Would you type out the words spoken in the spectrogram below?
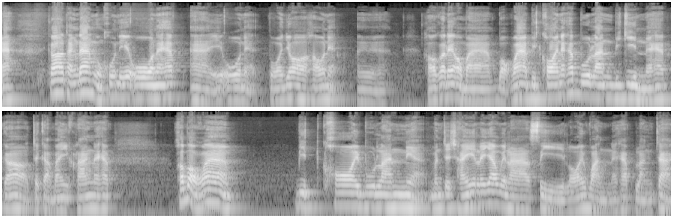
นะก็ทางด้านของคุณ AO นะครับอ่า AO เนี่ย ตัวย่อเขาเนี่ยเออเขาก็ได้ออกมาบอกว่า Bitcoin นะครับบูรันบิกินนะครับ ก็จะกลับมาอีกครั้งนะครับ เขาบอกว่าบิตคอยบูรันเนี่ย มันจะใช้ระยะเวลา 400 วันนะครับ หลังจาก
